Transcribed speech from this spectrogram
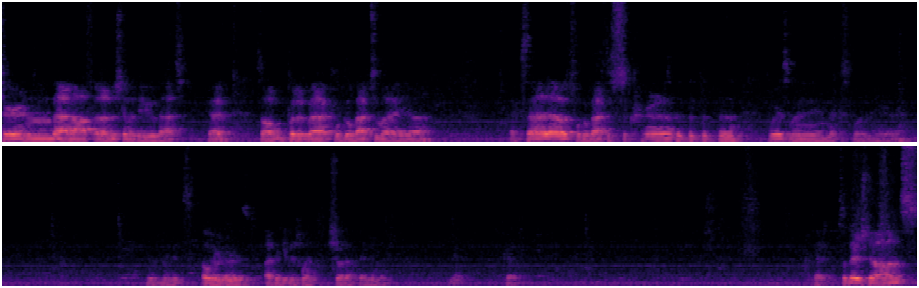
turn that off, and I'm just gonna do that. Okay. So I'll put it back, we'll go back to my, uh, X that out, we'll go back to da. where's my next one here? Maybe it's, oh, there it is, I think it just went, showed up there, didn't it? Okay. Okay, so there's John's,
